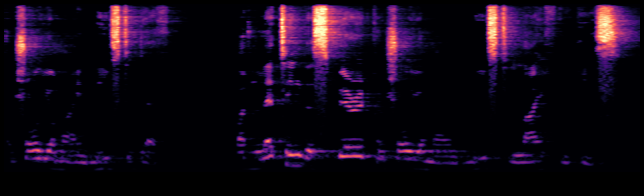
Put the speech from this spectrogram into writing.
control your mind leads to death, but letting the Spirit control your mind leads to life and peace.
